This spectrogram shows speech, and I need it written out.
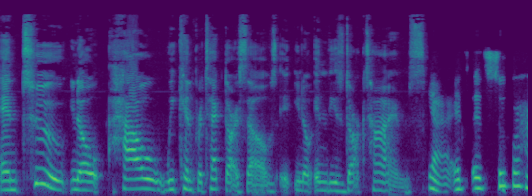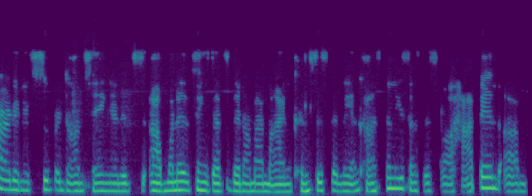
and two, you know, how we can protect ourselves, you know, in these dark times. Yeah, it's it's super hard and it's super daunting, and it's um, one of the things that's been on my mind consistently and constantly since this all happened. Um,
